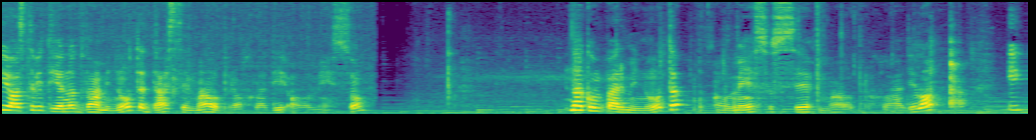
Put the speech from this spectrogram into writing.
i ostaviti jedno dva minuta da se malo prohladi ovo meso. Nakon par minuta ovo meso se malo prohladilo i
